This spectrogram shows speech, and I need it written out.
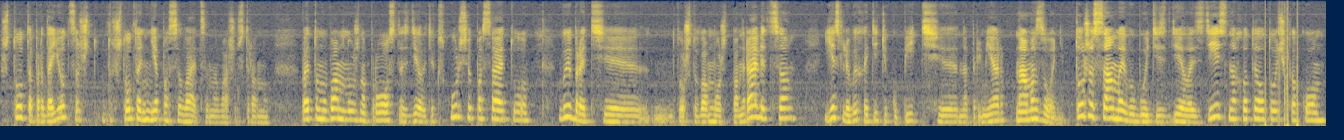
Что-то продается, что-то не посылается на вашу страну. Поэтому вам нужно просто сделать экскурсию по сайту, выбрать э, то, что вам может понравиться, если вы хотите купить, э, например, на Амазоне. То же самое вы будете делать здесь, на hotel.com.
